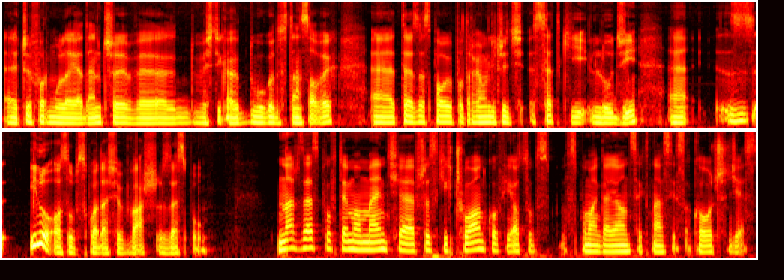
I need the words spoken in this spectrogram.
e, czy Formule 1, czy w wyścigach długodystansowych, e, te zespoły potrafią liczyć setki ludzi. E, z ilu osób składa się wasz zespół? Nasz zespół w tym momencie, wszystkich członków i osób wspomagających nas jest około 30.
